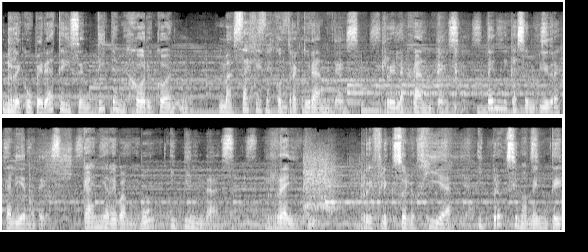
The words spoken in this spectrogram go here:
Recuperate y sentite mejor con masajes descontracturantes, relajantes, técnicas en piedras calientes, caña de bambú y pindas, reiki, reflexología y próximamente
